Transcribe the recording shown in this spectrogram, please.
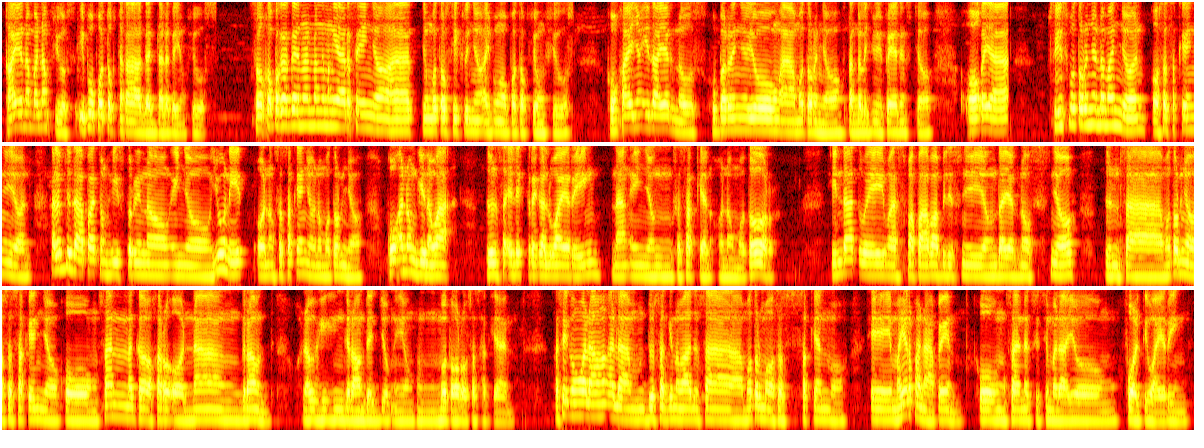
kaya naman ng fuse, ipuputok niya kaagad talaga yung fuse. So, kapag ganun ang nangyari sa inyo at yung motorsiklo nyo ay pumapatok yung fuse, kung kaya nyo i-diagnose, hubarin nyo yung ah, motor nyo, tanggalin nyo yung fairings nyo, o kaya Since motor nyo naman yon o sasakyan nyo yon, alam nyo dapat yung history ng inyong unit o ng sasakyan nyo, ng motor nyo, kung anong ginawa dun sa electrical wiring ng inyong sasakyan o ng motor. In that way, mas mapapabilis nyo yung diagnosis nyo dun sa motor nyo o sasakyan nyo kung saan nagkakaroon ng ground o nagiging grounded yung iyong motor o sasakyan. Kasi kung wala kang alam dun sa ginawa dun sa motor mo o sa sasakyan mo, eh mahirap hanapin kung saan nagsisimula yung faulty wiring.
